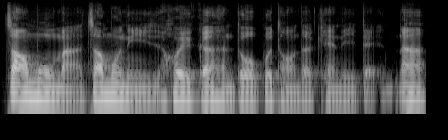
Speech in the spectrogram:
招募嘛，招募你会跟很多不同的 candidate，那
